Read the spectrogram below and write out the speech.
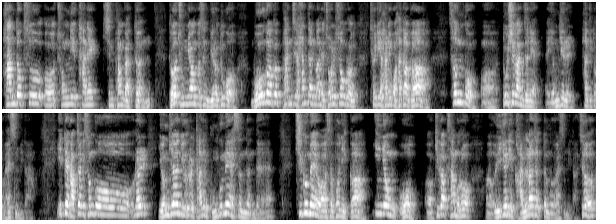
한덕수 어, 총리 탄핵 심판 같은 더 중요한 것은 미뤄두고 뭐가 급한지 한 달 만에 졸속으로 처리하려고 하다가 선고 어, 2시간 전에 연기를 하기도 했습니다. 이때 갑자기 선고를 연기한 이유를 다들 궁금해 했었는데 지금에 와서 보니까 인용 5, 어, 기각 3으로 어, 의견이 갈라졌던 것 같습니다. 즉,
